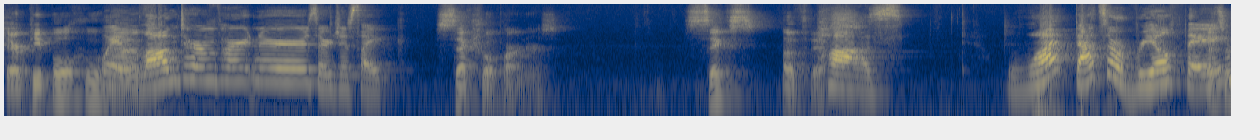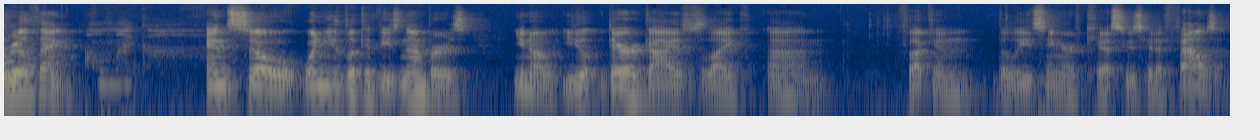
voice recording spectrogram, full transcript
There are people who Wait, have long term partners or just like sexual partners. Six of this. pause? What? That's a real thing? That's a real thing. Oh my god. And so when you look at these numbers, you know, you there are guys like um, fucking the lead singer of Kiss who's hit a thousand.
